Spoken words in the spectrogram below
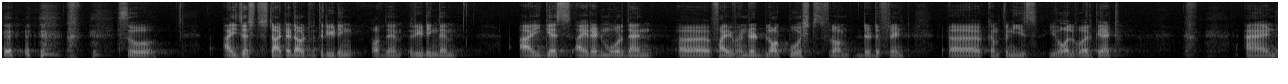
so I just started out with reading of them, reading them. I guess I read more than uh, 500 blog posts from the different uh, companies you all work at and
